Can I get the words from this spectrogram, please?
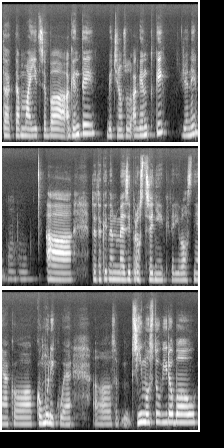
tak tam mají třeba agenty, většinou jsou agentky, ženy, uh-huh. A to je taky ten meziprostředník, který vlastně jako komunikuje uh, přímo s tou výrobou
